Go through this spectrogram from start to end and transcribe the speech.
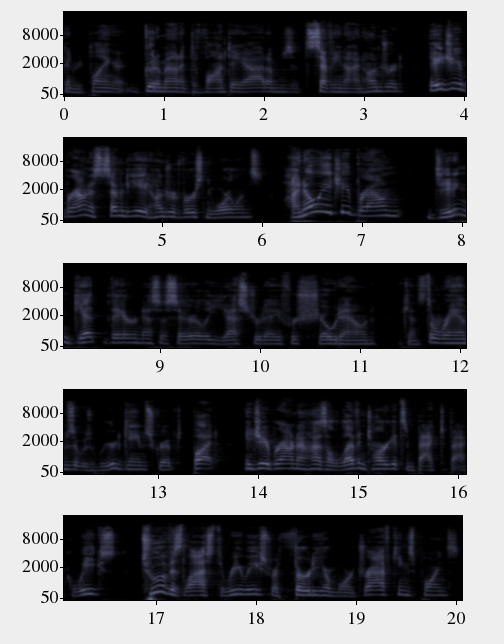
going to be playing a good amount of Davante Adams at 7,900. AJ Brown is 7,800 versus New Orleans. I know AJ Brown didn't get there necessarily yesterday for showdown against the Rams. It was weird game script, but AJ Brown now has 11 targets in back to back weeks. Two of his last three weeks were 30 or more DraftKings points.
